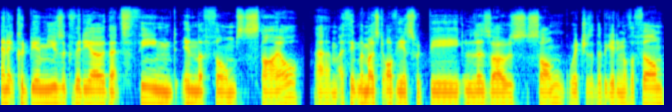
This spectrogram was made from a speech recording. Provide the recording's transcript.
and it could be a music video that's themed in the film's style. Um, I think the most obvious would be Lizzo's song, which is at the beginning of the film,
